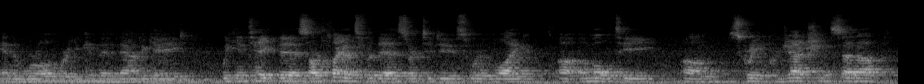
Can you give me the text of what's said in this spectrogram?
in the world where you can then navigate. We can take this, our plans for this are to do sort of like a, a multi um, screen projection setup.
